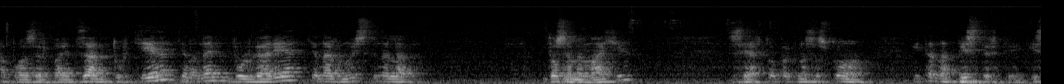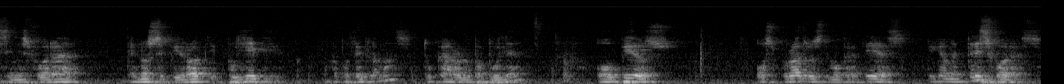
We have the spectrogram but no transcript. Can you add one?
από Αζερβαϊτζάν, Τουρκία και να ανέβει Βουλγαρία και να αγνοήσει την Ελλάδα. Δώσαμε μάχη. Σε αυτό πρέπει να σας πω ήταν απίστευτη η συνεισφορά ενός υπηρώτη που λείπει από δίπλα μας, του Κάρολου Παπούλια, ο οποίος ως πρόεδρος της Δημοκρατίας πήγαμε τρεις φορές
